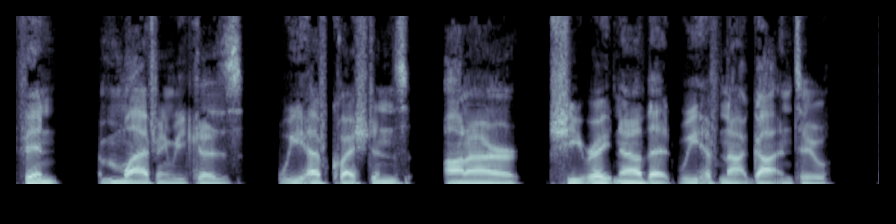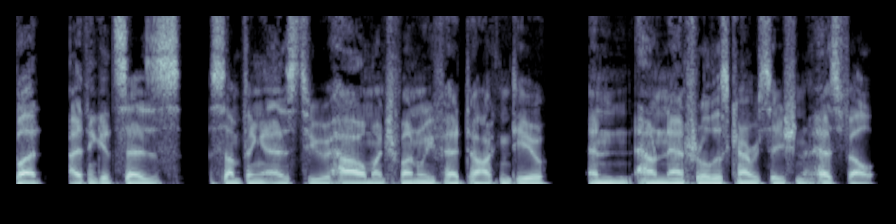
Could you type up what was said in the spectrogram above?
Finn, I'm laughing because we have questions on our sheet right now that we have not gotten to, but I think it says something as to how much fun we've had talking to you and how natural this conversation has felt.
